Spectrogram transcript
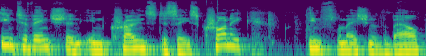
intervention in Crohn's disease, chronic inflammation of the bowel,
